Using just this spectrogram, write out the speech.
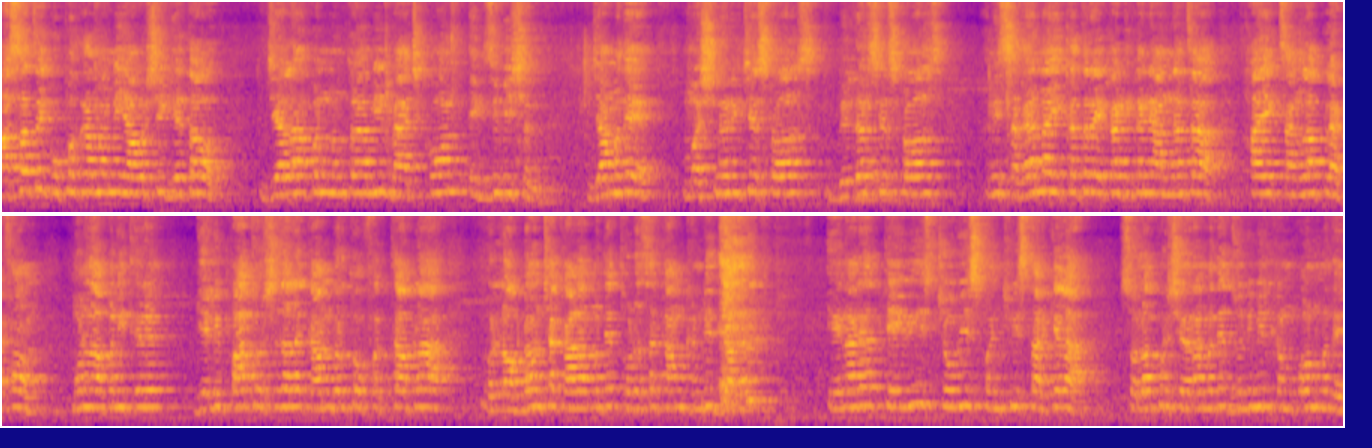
असाच एक उपक्रम आम्ही यावर्षी घेत आहोत ज्याला आपण म्हणतोय आम्ही मॅचकॉन एक्झिबिशन ज्यामध्ये मशिनरीचे स्टॉल्स बिल्डर्सचे स्टॉल्स आणि सगळ्यांना एकत्र एका ठिकाणी आणण्याचा हा एक चांगला प्लॅटफॉर्म म्हणून आपण इथे गेली पाच वर्ष झालं काम करतो. फक्त आपला लॉकडाऊनच्या काळामध्ये थोडंसं काम खंडित झालं. येणाऱ्या तेवीस चोवीस पंचवीस तारखेला सोलापूर शहरामध्ये जुनी मिल कंपाऊंडमध्ये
